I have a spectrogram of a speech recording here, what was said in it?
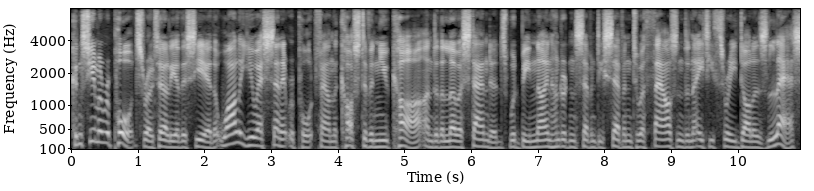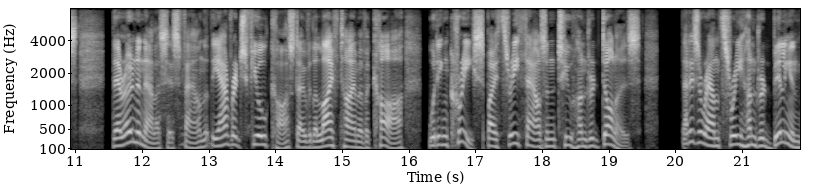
Consumer Reports wrote earlier this year that while a US Senate report found the cost of a new car under the lower standards would be 977 to $1,083 less, their own analysis found that the average fuel cost over the lifetime of a car would increase by $3,200. That is around $300 billion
